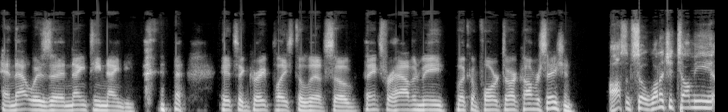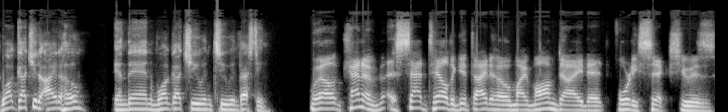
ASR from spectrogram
And that was in 1990. it's a great place to live. So thanks for having me. Looking forward to our conversation. Awesome. So why don't you tell me what got you to Idaho and then what got you into investing? Well, kind of a sad tale to get to Idaho. My mom died at 46. She was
